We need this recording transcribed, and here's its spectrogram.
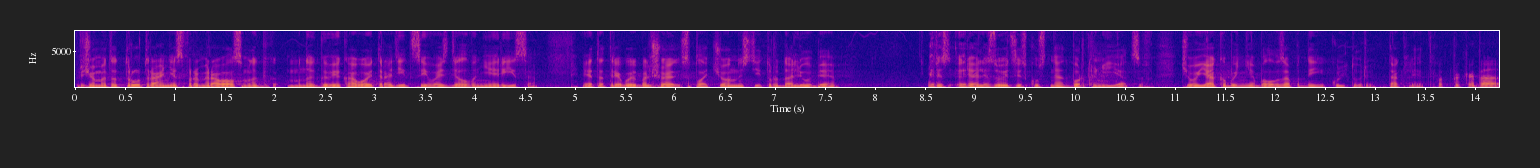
Причем этот труд ранее сформировался многовековой традицией возделывания риса. Это требует большой сплоченности и трудолюбия. Ре реализуется искусственный отбор тунеядцев, чего якобы не было в западной культуре. Так ли это? Вот когда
